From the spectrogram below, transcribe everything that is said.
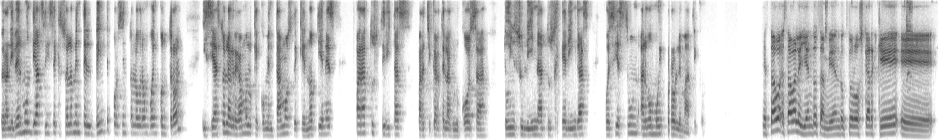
Pero a nivel mundial se dice que solamente el 20% logra un buen control. Y si a esto le agregamos lo que comentamos de que no tienes para tus tiritas, para checarte la glucosa, tu insulina, tus jeringas, pues sí es un, algo muy problemático. Estaba, estaba leyendo también, doctor Oscar, que eh,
